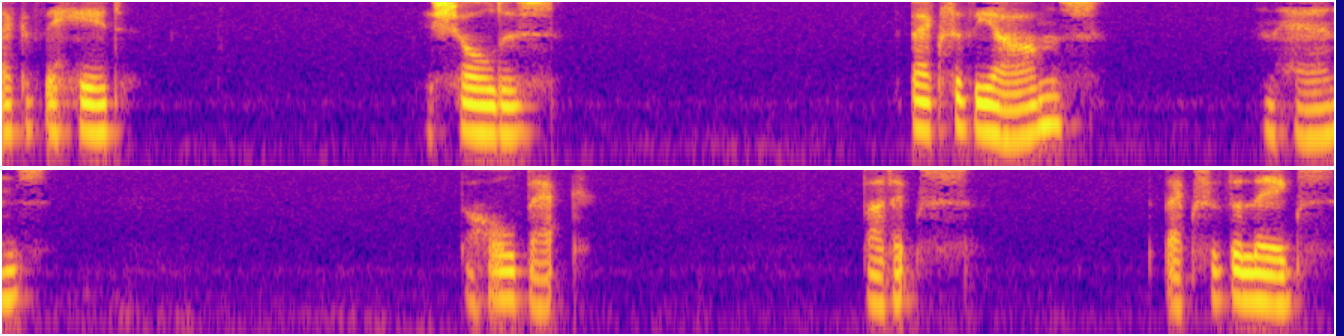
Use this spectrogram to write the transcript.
back of the head, the shoulders, the backs of the arms and hands, the whole back, buttocks, the backs of the legs,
